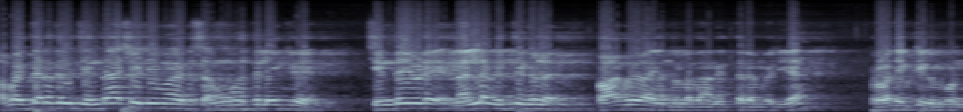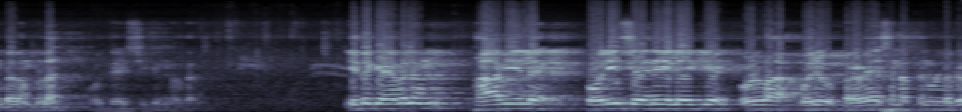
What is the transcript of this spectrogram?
അപ്പൊ ഇത്തരത്തിൽ ചിന്താശൂന്യമായ ഒരു സമൂഹത്തിലേക്ക് ചിന്തയുടെ നല്ല വിത്തുകൾ പാകുക എന്നുള്ളതാണ് ഇത്തരം വലിയ പ്രോജക്റ്റുകൾ കൊണ്ട് നമ്മൾ ഉദ്ദേശിക്കുന്നത്. ഇത് കേവലം ഭാവിയിൽ പോലീസ് സേനയിലേക്ക് ഉള്ള ഒരു പ്രവേശനത്തിനുള്ളൊരു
